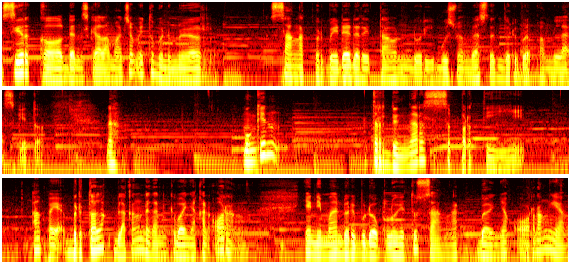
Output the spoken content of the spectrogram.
circle dan segala macam itu bener-bener sangat berbeda dari tahun 2019 dan 2018 gitu. Nah, mungkin terdengar seperti apa ya bertolak belakang dengan kebanyakan orang. Yang di mana 2020 itu sangat banyak orang yang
